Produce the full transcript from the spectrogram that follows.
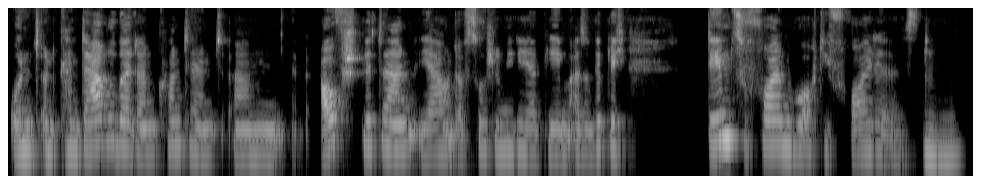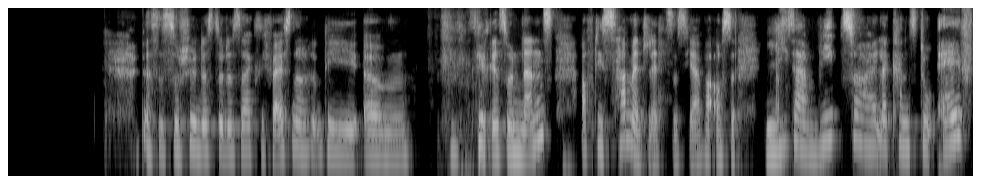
und, und kann darüber dann Content ähm, aufsplittern, ja, und auf Social Media geben. Also wirklich dem zu folgen, wo auch die Freude ist. Mhm. Das ist so schön, dass du das sagst. Ich weiß noch, die, ähm, die Resonanz auf die Summit letztes Jahr war auch so, Lisa, wie zur Hölle kannst du elf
